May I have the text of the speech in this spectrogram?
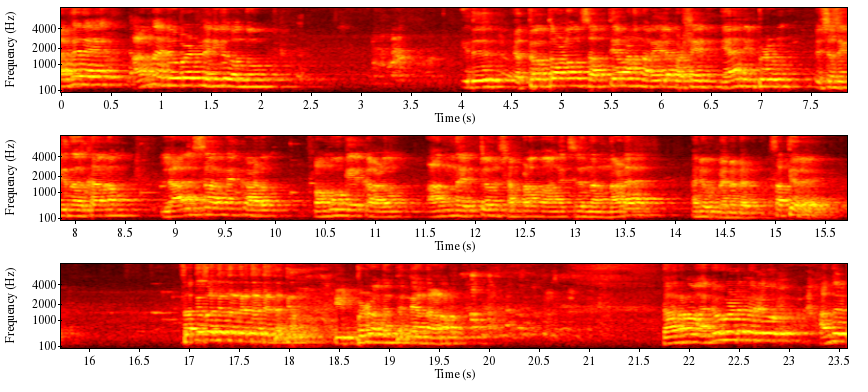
അങ്ങനെ അന്ന് അനുപേട്ടൻ എനിക്ക് തോന്നുന്നു ഇത് എത്രത്തോളം സത്യമാണെന്ന് അറിയില്ല പക്ഷെ ഞാൻ ഇപ്പോഴും വിശ്വസിക്കുന്നത് കാരണം ലാൽ സാറിനെക്കാളും മമ്മൂക്കയെക്കാളും അന്ന് ഏറ്റവും ശമ്പളം വാങ്ങിച്ചിരുന്ന നടൻ അനൂപ് മേനോനായിരുന്നു. സത്യമല്ലേ? സത്യം സത്യം സത്യം സത്യം സത്യം ഇപ്പോഴും അങ്ങനെ തന്നെയാണ് കാരണം അനൂപയുടെ ഒരു അന്നൊരു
